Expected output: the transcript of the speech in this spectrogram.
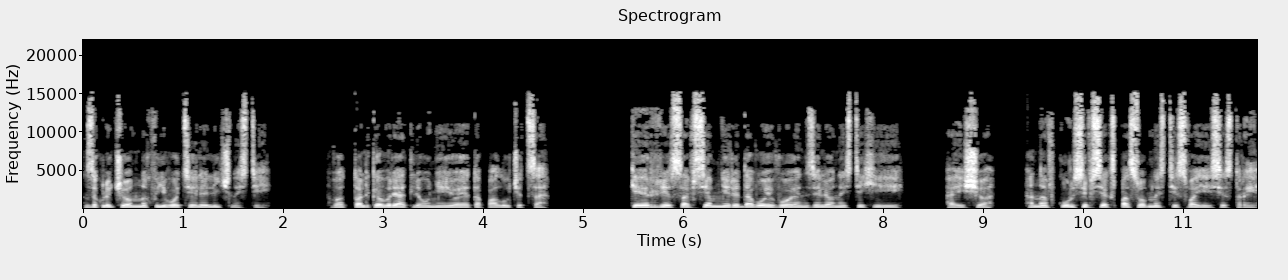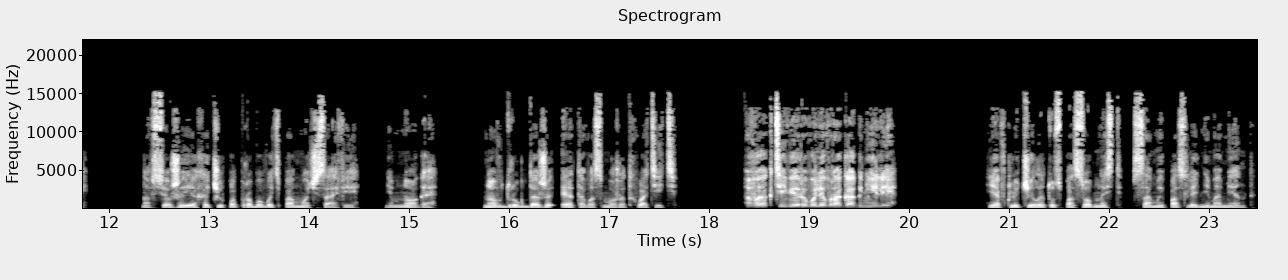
заключенных в его теле личностей. Вот только вряд ли у нее это получится. Керри совсем не рядовой воин зеленой стихии, а еще она в курсе всех способностей своей сестры. Но все же я хочу попробовать помочь Сафи, Немного. Но вдруг даже этого сможет хватить. Вы активировали врага гнили. Я включил эту способность в самый последний момент,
